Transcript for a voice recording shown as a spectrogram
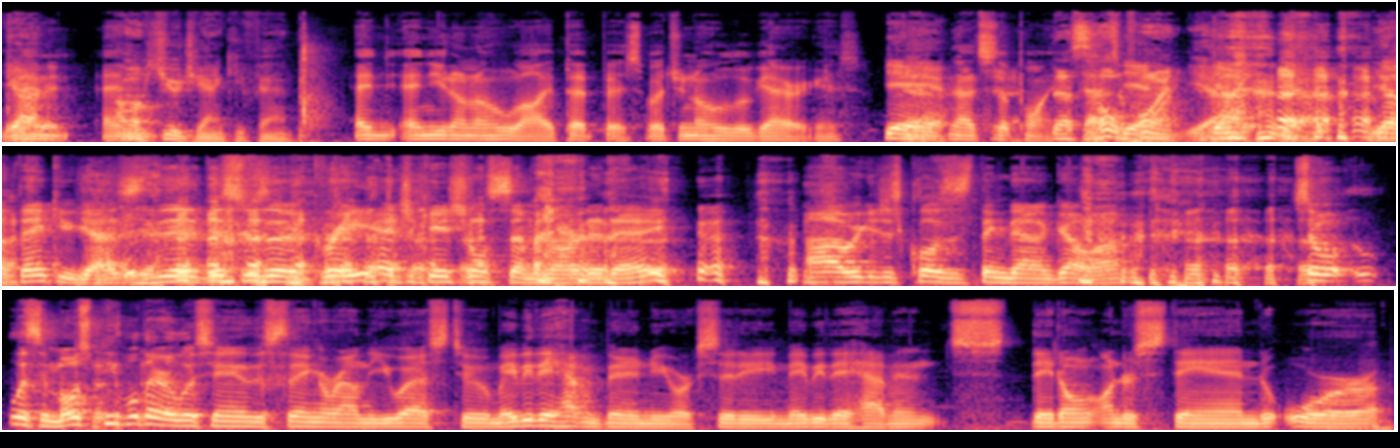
Got Yeah. it. I'm a huge Yankee fan. And and you don't know who Wally Pipp is, but you know who Lou Gehrig is. Yeah, yeah. That's the point. That's the whole yeah. point. Yeah, yeah. No, thank you guys. Th- This was a great educational seminar today. Uh, we could just close this thing down and go, huh? so, listen, most people that are listening to this thing around the U.S. too, maybe they haven't been in New York City, maybe they haven't, they don't understand or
